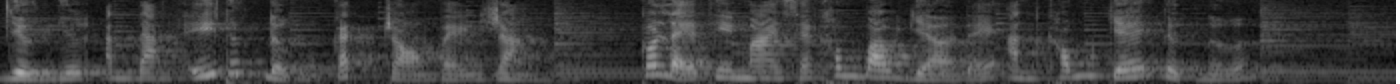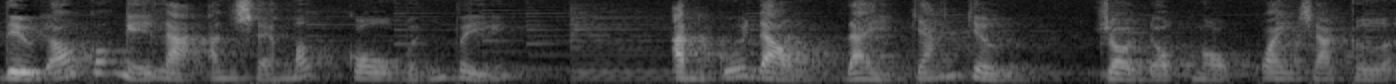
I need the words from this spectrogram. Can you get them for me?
Dường như anh đang ý thức được một cách trọn vẹn rằng có lẽ thì Mai sẽ không bao giờ để anh khống chế được nữa. Điều đó có nghĩa là anh sẽ mất cô vĩnh viễn. Anh cúi đầu đầy chán chừng Rồi đột ngột quay ra cửa.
